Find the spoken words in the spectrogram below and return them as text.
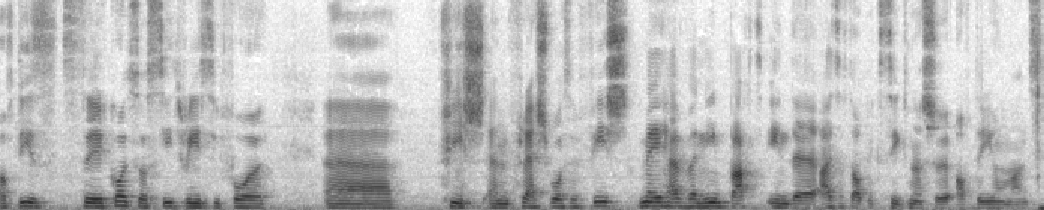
of these circles, so C3, C4, fish and freshwater fish may have an impact in the isotopic signature of the humans.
